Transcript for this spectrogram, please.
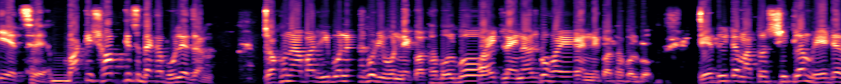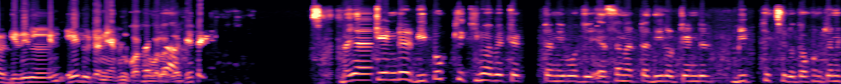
দিয়েছে বাকি সবকিছু দেখা ভুলে যান। যখন আবার রিবন আসব রিবন নিয়ে কথা বলব হোয়াইট লাইন আসব হোয়াইট লাইন নিয়ে কথা বলব। যে দুইটা মাত্র শিখলাম রেড আর গ্রিন লাইন এই দুইটা নিয়ে এখন কথা বলা যাক ভাইয়া ট্রেন্ডের বিপক্ষে কীভাবে ট্রেডটা নিব? যে এসএনআরটা দিল ট্রেন্ডের বিপক্ষে ছিল তখন কি আমি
